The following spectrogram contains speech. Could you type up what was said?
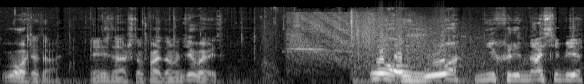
Вот это. Я не знаю, что правда он делает. Ого! Ни хрена себе!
